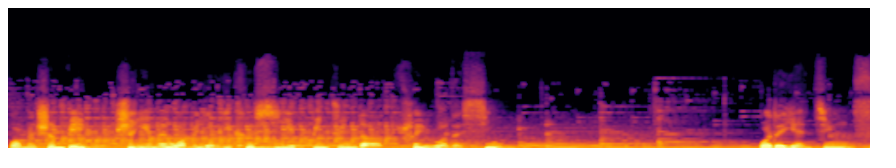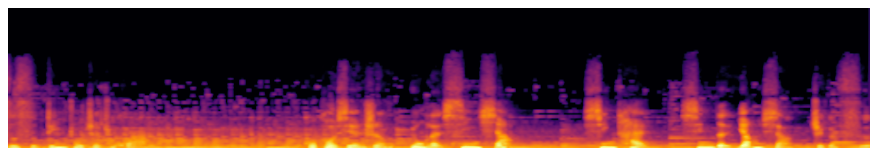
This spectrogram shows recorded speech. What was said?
我们生病是因为我们有一颗吸引病菌的脆弱的心。我的眼睛死死盯住这句话。谷口先生用了“心相”、“心态”、“心的样相”这个词。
